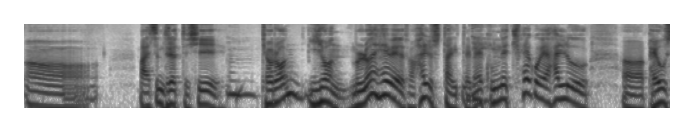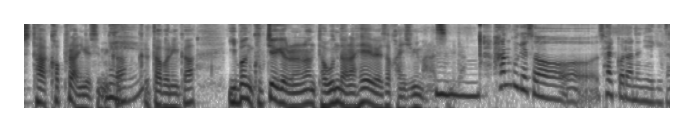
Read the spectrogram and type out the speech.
어 말씀드렸듯이 음. 결혼, 이혼 물론 해외에서 한류 스타이기 때문에 네. 국내 최고의 한류 어 배우 스타 커플 아니겠습니까? 네. 그렇다 보니까 이번 국제 결혼은 더군다나 해외에서 관심이 많았습니다. 음, 한국에서 살 거라는 얘기가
